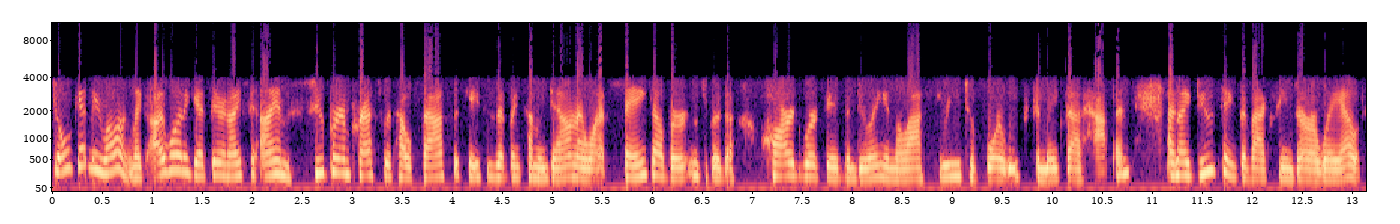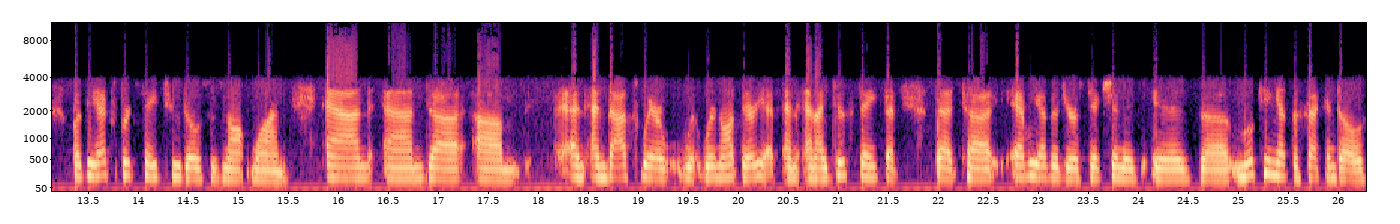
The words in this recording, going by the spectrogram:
don't get me wrong; like I want to get there, and I I am super impressed with how fast the cases have been coming down. I want to thank Albertans for the hard work they've been doing in the last three to four weeks to make that happen. And I do think the vaccines are a way out, but the experts say two doses, not one. And and uh, um, and and that's where we're not there yet. And and I just think that that uh, every other jurisdiction is is uh, looking at the second dose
